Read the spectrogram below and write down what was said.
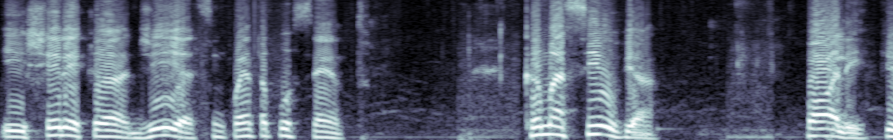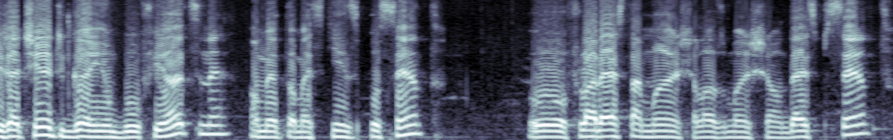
e Xerecã Dia, 50%. Cama Silvia, Poli, que já tinha ganho um buff antes, né? Aumentou mais 15%. O Floresta Mancha, lá os Manchão, 10%.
